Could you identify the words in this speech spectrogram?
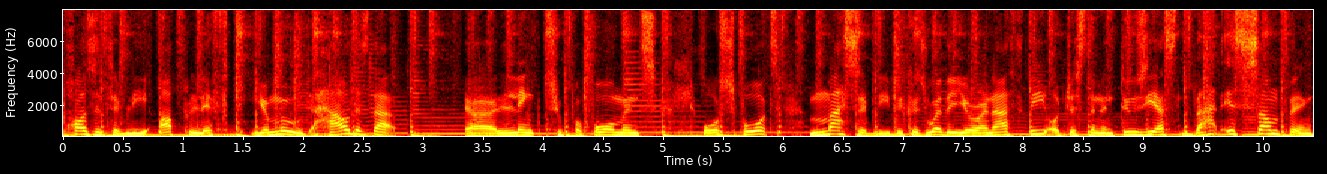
positively uplift your mood. How does that uh, link to performance or sports? Massively, because whether you're an athlete or just an enthusiast, that is something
